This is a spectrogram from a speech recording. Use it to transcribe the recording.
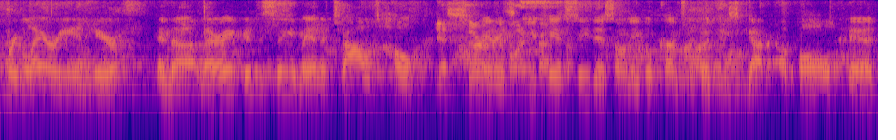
Let's bring Larry in here. And uh, Larry, good to see you, man. A child's hope. Yes, sir. And morning, you Pastor. can't see this on Eagle Country, but he's got a bald head.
